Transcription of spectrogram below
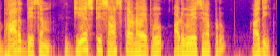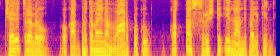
భారతదేశం జీఎస్టీ సంస్కరణ వైపు అడుగువేసినప్పుడు అది చరిత్రలో ఒక అద్భుతమైన మార్పుకు కొత్త సృష్టికి నాంది పలికింది.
